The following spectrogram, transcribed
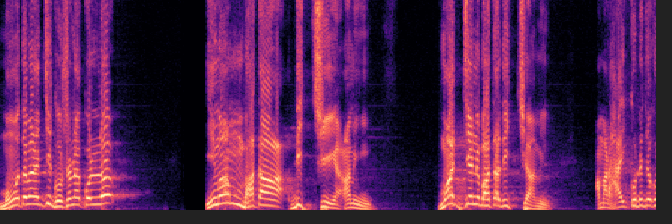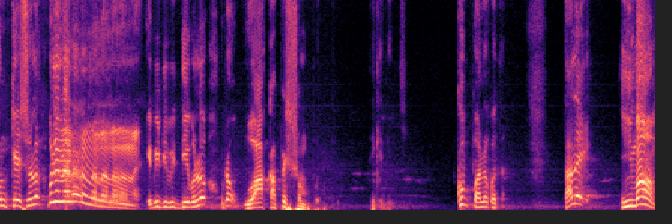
মমতা ব্যানার্জি ঘোষণা করল ইমাম ভাতা দিচ্ছি আমি মজ্জেন ভাতা দিচ্ছি আমি। আমার হাইকোর্টে যখন কেস হলো বলে না না না না না না না এবিডিবি দিয়ে বলল ওটা ওয়াকাপের সম্পত্তি থেকে দিচ্ছি। খুব ভালো কথা। তাহলে ইমাম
